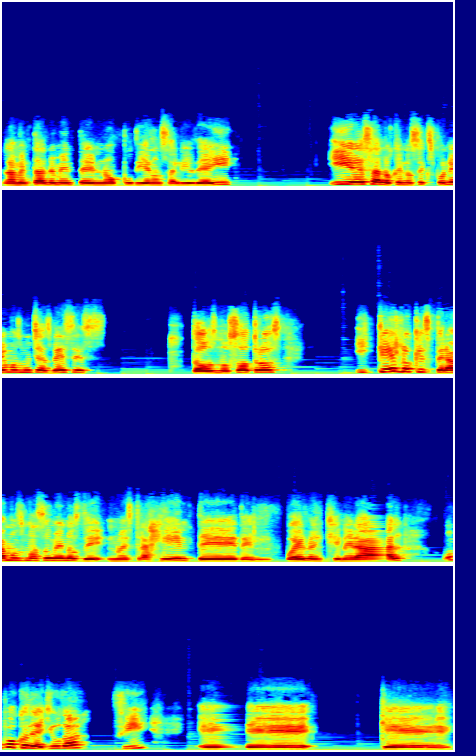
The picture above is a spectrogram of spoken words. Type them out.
lamentablemente no pudieron salir de ahí. Y es a lo que nos exponemos muchas veces todos nosotros. ¿Y qué es lo que esperamos más o menos de nuestra gente, del pueblo en general? Un poco de ayuda, ¿sí? Eh, que,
